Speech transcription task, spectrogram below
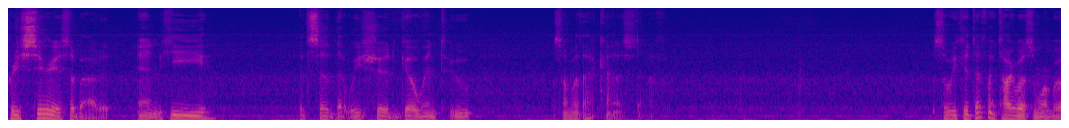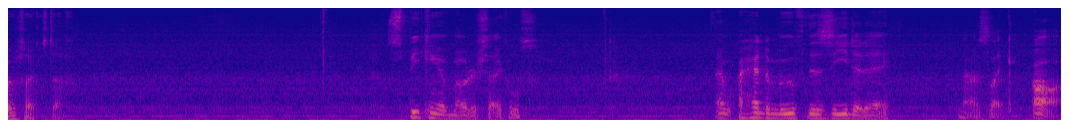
pretty serious about it and he had said that we should go into some of that kind of stuff. So we could definitely talk about some more motorcycle stuff. Speaking of motorcycles, I, I had to move the Z today. And I was like, oh,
